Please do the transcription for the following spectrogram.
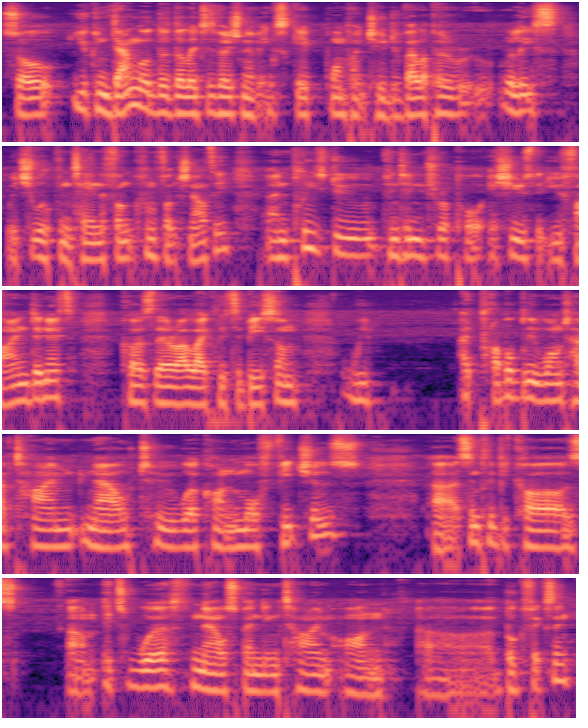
So you can download the, the latest version of Inkscape 1.2 developer release, which will contain the fun functionality. And please do continue to report issues that you find in it, because there are likely to be some. We, I probably won't have time now to work on more features, uh, simply because um, it's worth now spending time on uh, bug fixing.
